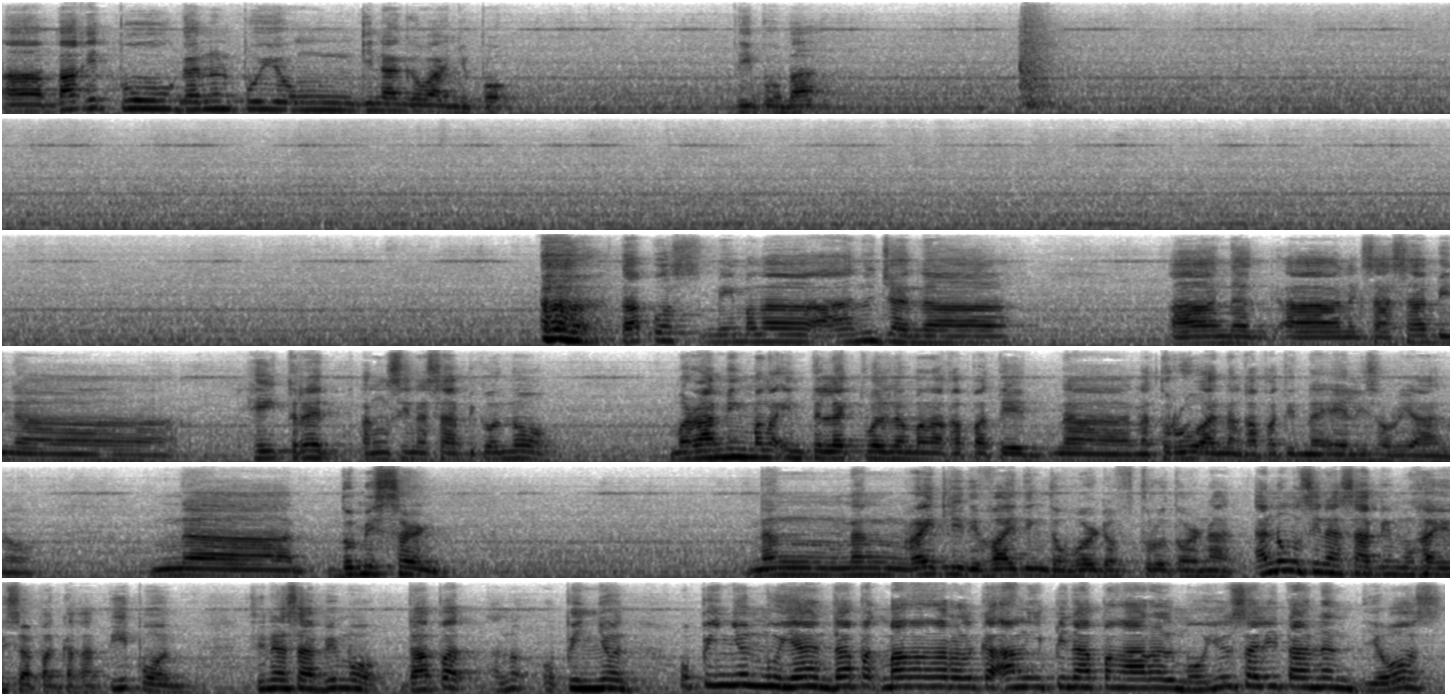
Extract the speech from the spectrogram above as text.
Ah, bakit po ganun po yung ginagawa niyo po? Di po ba? Tapos may mga ah, ano diyan na ah, nag ah, nagsasabi na hatred ang sinasabi ko no. Maraming mga intellectual na mga kapatid na naturuan ng kapatid na Eli Soriano na dumiscern ng ng rightly dividing the word of truth or not. Anong sinasabi mo ngayon sa pagkakatipon? Sinasabi mo, dapat ano, opinion. Opinion mo 'yan. Dapat mangangaral ka ang ipinapangaral mo, yung salita ng Diyos.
